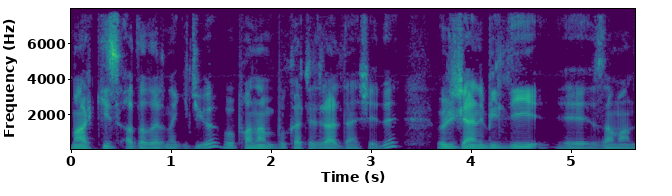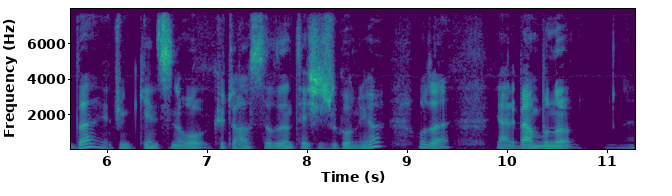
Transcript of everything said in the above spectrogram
Markiz adalarına gidiyor. Bu Panam bu katedralden şeyde öleceğini bildiği e, zamanda çünkü kendisine o kötü hastalığın teşhisi konuyor. O da yani ben bunu e,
